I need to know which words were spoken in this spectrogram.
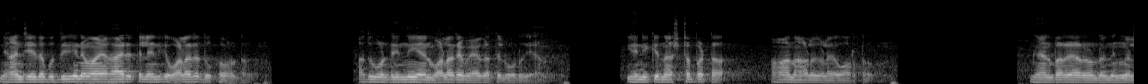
ഞാൻ ചെയ്ത ബുദ്ധിഹീനമായ കാര്യത്തിൽ എനിക്ക് വളരെ ദുഃഖമുണ്ട്. അതുകൊണ്ട് ഇന്ന് ഞാൻ വളരെ വേഗത്തിൽ ഓടുകയാണ്. എനിക്ക് നഷ്ടപ്പെട്ട ആ നാളുകളെ ഓർത്ത്. ഞാൻ പറയാറുണ്ട് നിങ്ങൾ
